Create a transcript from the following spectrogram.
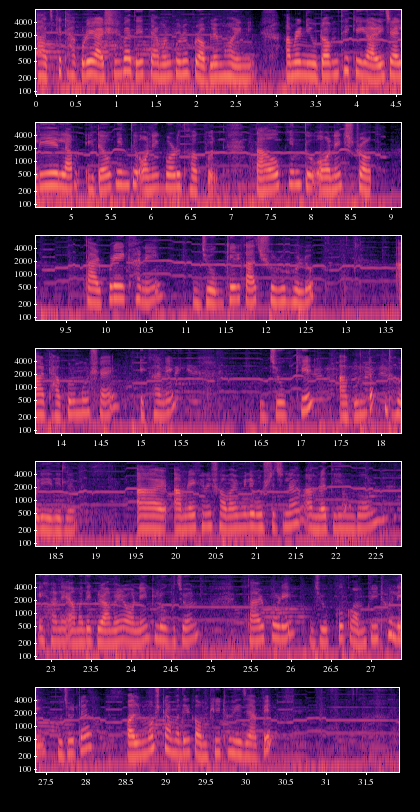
আজকে ঠাকুরের আশীর্বাদে তেমন কোনো প্রবলেম হয়নি। আমরা নিউটাউন থেকে গাড়ি চালিয়ে এলাম, এটাও কিন্তু অনেক বড় ধকল। তাও কিন্তু অনেক স্ট্রং তারপরে এখানে যজ্ঞের কাজ শুরু হলো। আর ঠাকুরমশাই এখানে যজ্ঞের আগুনটা ধরিয়ে দিলেন। আর আমরা এখানে সবাই মিলে বসেছিলাম। আমরা তিন বোন, এখানে আমাদের গ্রামের অনেক লোকজন। তারপরে যজ্ঞ কমপ্লিট হলেই পুজোটা অলমোস্ট আমাদের কমপ্লিট হয়ে যাবে।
